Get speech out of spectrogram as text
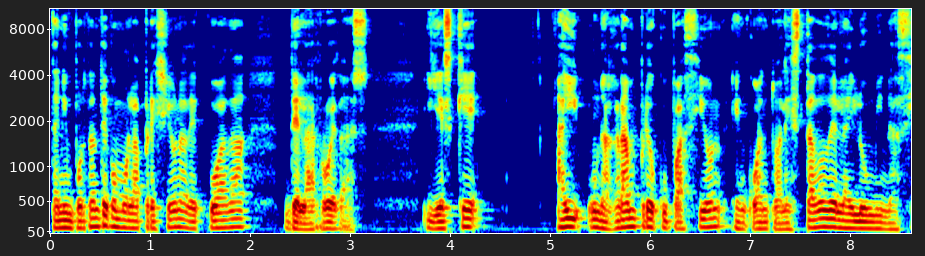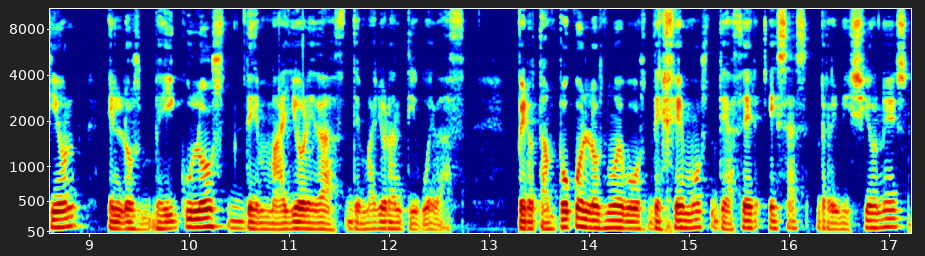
Tan importante como la presión adecuada de las ruedas. Y es que hay una gran preocupación en cuanto al estado de la iluminación en los vehículos de mayor edad, de mayor antigüedad. Pero tampoco en los nuevos dejemos de hacer esas revisiones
